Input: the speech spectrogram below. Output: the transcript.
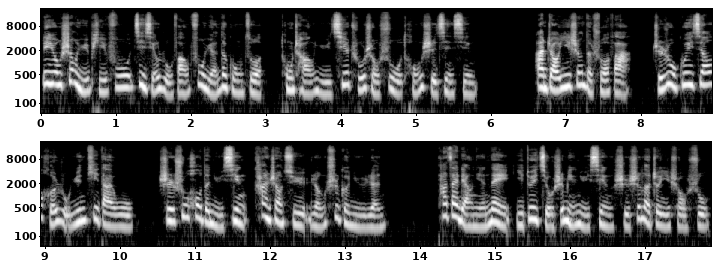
利用剩余皮肤进行乳房复原的工作，通常与切除手术同时进行。按照医生的说法，植入硅胶和乳晕替代物。使术后的女性看上去仍是个女人。她在两年内已对九十名女性实施了这一手术。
